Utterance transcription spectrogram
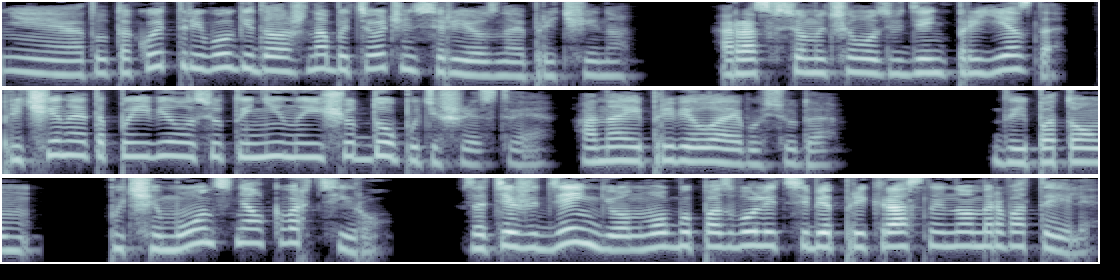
Нет, у такой тревоги должна быть очень серьезная причина. А раз все началось в день приезда, причина эта появилась у Тынины еще до путешествия. Она и привела его сюда. Да и потом, почему он снял квартиру? За те же деньги он мог бы позволить себе прекрасный номер в отеле.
